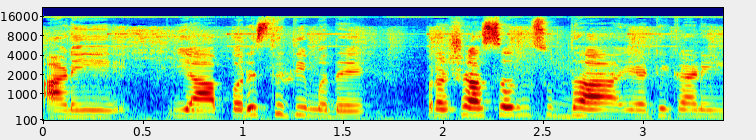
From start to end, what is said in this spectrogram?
आणि या परिस्थितीमध्ये प्रशासन सुद्धा या ठिकाणी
